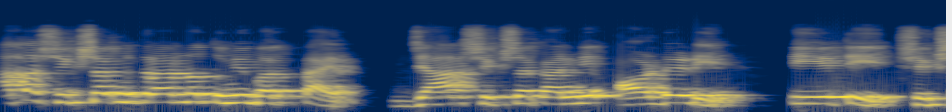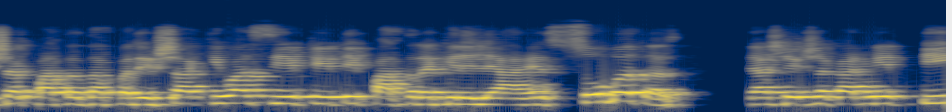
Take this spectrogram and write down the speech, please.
आता शिक्षक मित्रांनो तुम्ही बघतायत ज्या शिक्षकांनी ऑलरेडी टीईटी शिक्षक पात्रता परीक्षा किंवा सीईटीटी पात्र केलेली आहे सोबतच ज्या शिक्षकांनी T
